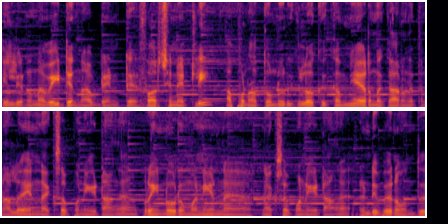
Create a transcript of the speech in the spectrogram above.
கேள்வி என்னென்னா வெயிட் என்ன? அப்படின்ட்டு. ஃபார்ச்சுனேட்லி அப்போ நான் தொண்ணூறு கிலோவுக்கு கம்மியாக இருந்த காரணத்தினால என்னை அக்செப்ட் பண்ணிக்கிட்டாங்க. அப்புறம் இன்னொரு மணி என்ன அக்செப்ட் பண்ணிக்கிட்டாங்க. ரெண்டு பேரும் வந்து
